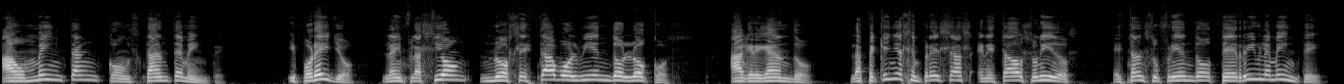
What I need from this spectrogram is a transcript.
aumentan constantemente. Y por ello, la inflación nos está volviendo locos. Agregando, las pequeñas empresas en Estados Unidos están sufriendo terriblemente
